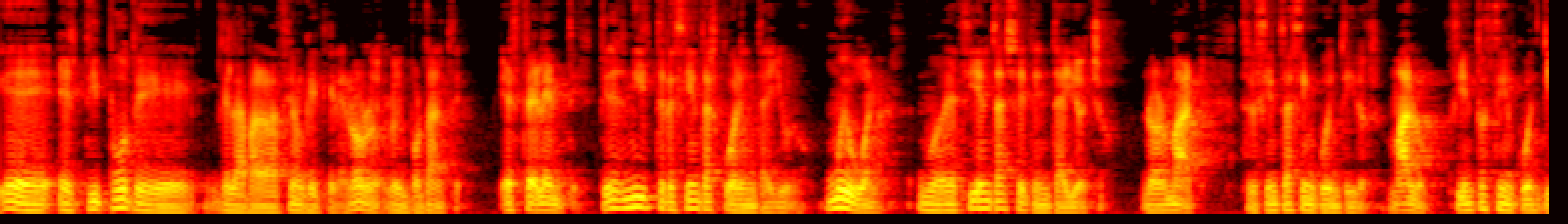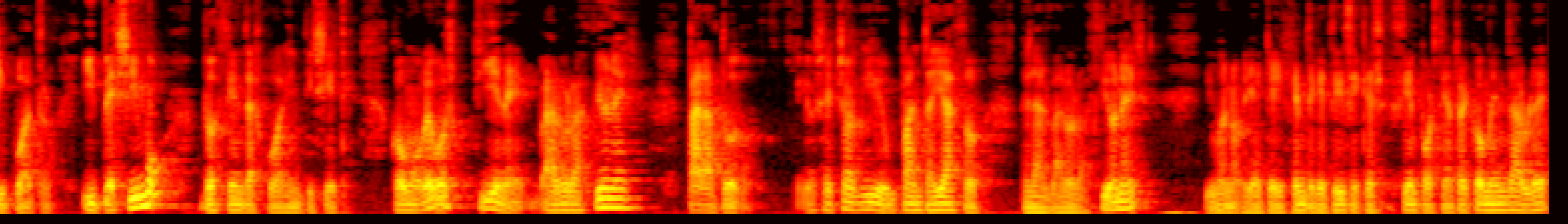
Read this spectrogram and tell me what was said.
eh, el tipo de, la valoración que tiene, ¿no? Lo, importante. Excelente. Tienes 1341. Muy buenas. 978. Normal. 352. Malo. 154. Y pésimo. 247. Como vemos, tiene valoraciones para todo. Os he hecho aquí un pantallazo de las valoraciones. Y bueno, ya que hay gente que te dice que es 100% recomendable,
